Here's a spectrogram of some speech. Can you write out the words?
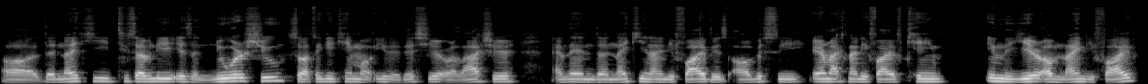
Uh, the Nike 270 is a newer shoe, so I think it came out either this year or last year. And then the Nike 95 is obviously Air Max 95 came in the year of 95,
